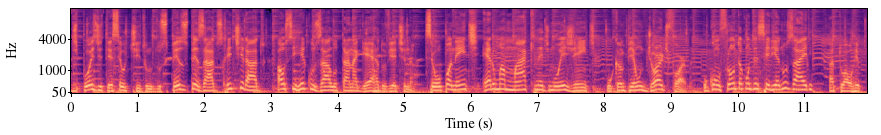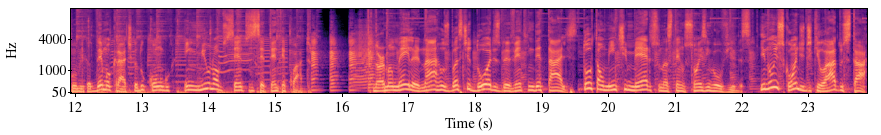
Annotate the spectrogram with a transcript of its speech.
depois de ter seu título dos pesos pesados retirado ao se recusar a lutar na guerra do Vietnã. Seu oponente era uma máquina de moer gente, o campeão George Foreman. O confronto aconteceria no Zaire, atual República Democrática do Congo, em 1974. Norman Mailer narra os bastidores do evento em detalhes, totalmente imerso nas tensões envolvidas. E não esconde de que lado está,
